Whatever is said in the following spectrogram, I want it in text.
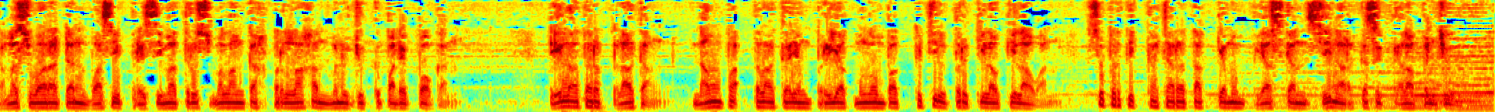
Kamaswara dan Wasi Presima terus melangkah perlahan menuju kepada Pokan. Di latar belakang, Nampak telaga yang beriak mengompak kecil berkilau-kilauan, seperti kaca retak yang membiaskan sinar ke segala penjuru.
